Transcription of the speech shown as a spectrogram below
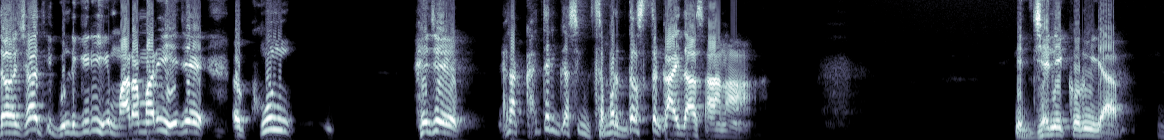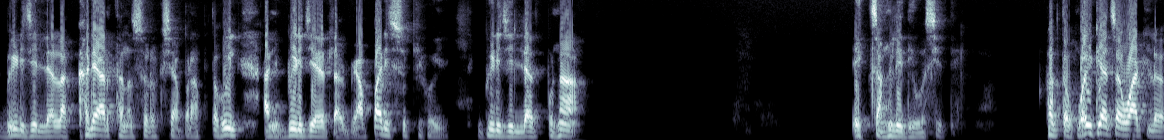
दहशत ही गुंडगिरी ही मारामारी हे जे खून हे जे ह्याला काहीतरी असे जबरदस्त कायदा असा आणा. जेणेकरून या बीड जिल्ह्याला खऱ्या अर्थानं सुरक्षा प्राप्त होईल आणि बीड जिल्ह्यातला व्यापारी सुखी होईल. बीड जिल्ह्यात पुन्हा एक चांगले दिवस येतील. फक्त वाईट याचं वाटलं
